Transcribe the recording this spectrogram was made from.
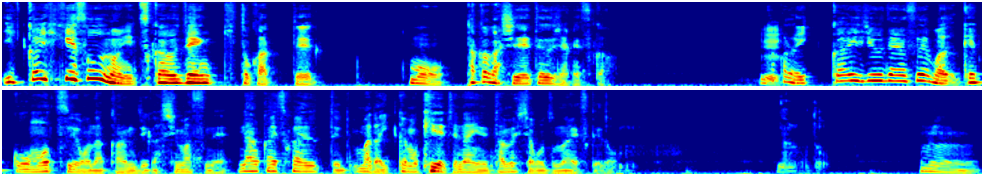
一回髭剃るのに使う電気とかって、もう、たかが知れてるじゃないですか。うんだから一回充電すれば結構持つような感じがしますね。何回使えるってまだ一回も切れてないんで試したことないですけど。なるほど。うん。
